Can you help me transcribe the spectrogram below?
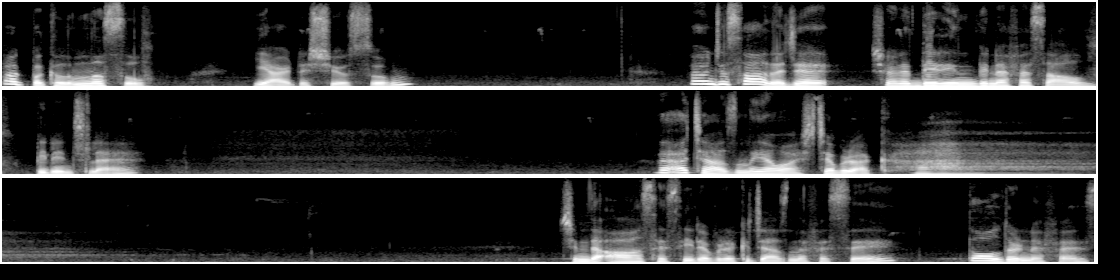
Bak bakalım nasıl yerleşiyorsun. Önce sadece şöyle derin bir nefes al bilinçle. Ve aç ağzını yavaşça bırak. Şimdi A sesiyle bırakacağız nefesi. Doldur nefes.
